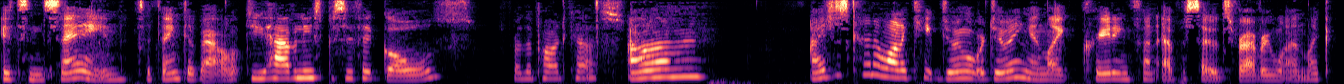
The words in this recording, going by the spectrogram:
It's insane to think about. Do you have any specific goals for the podcast? Um, I just kind of want to keep doing what we're doing and like creating fun episodes for everyone. Like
